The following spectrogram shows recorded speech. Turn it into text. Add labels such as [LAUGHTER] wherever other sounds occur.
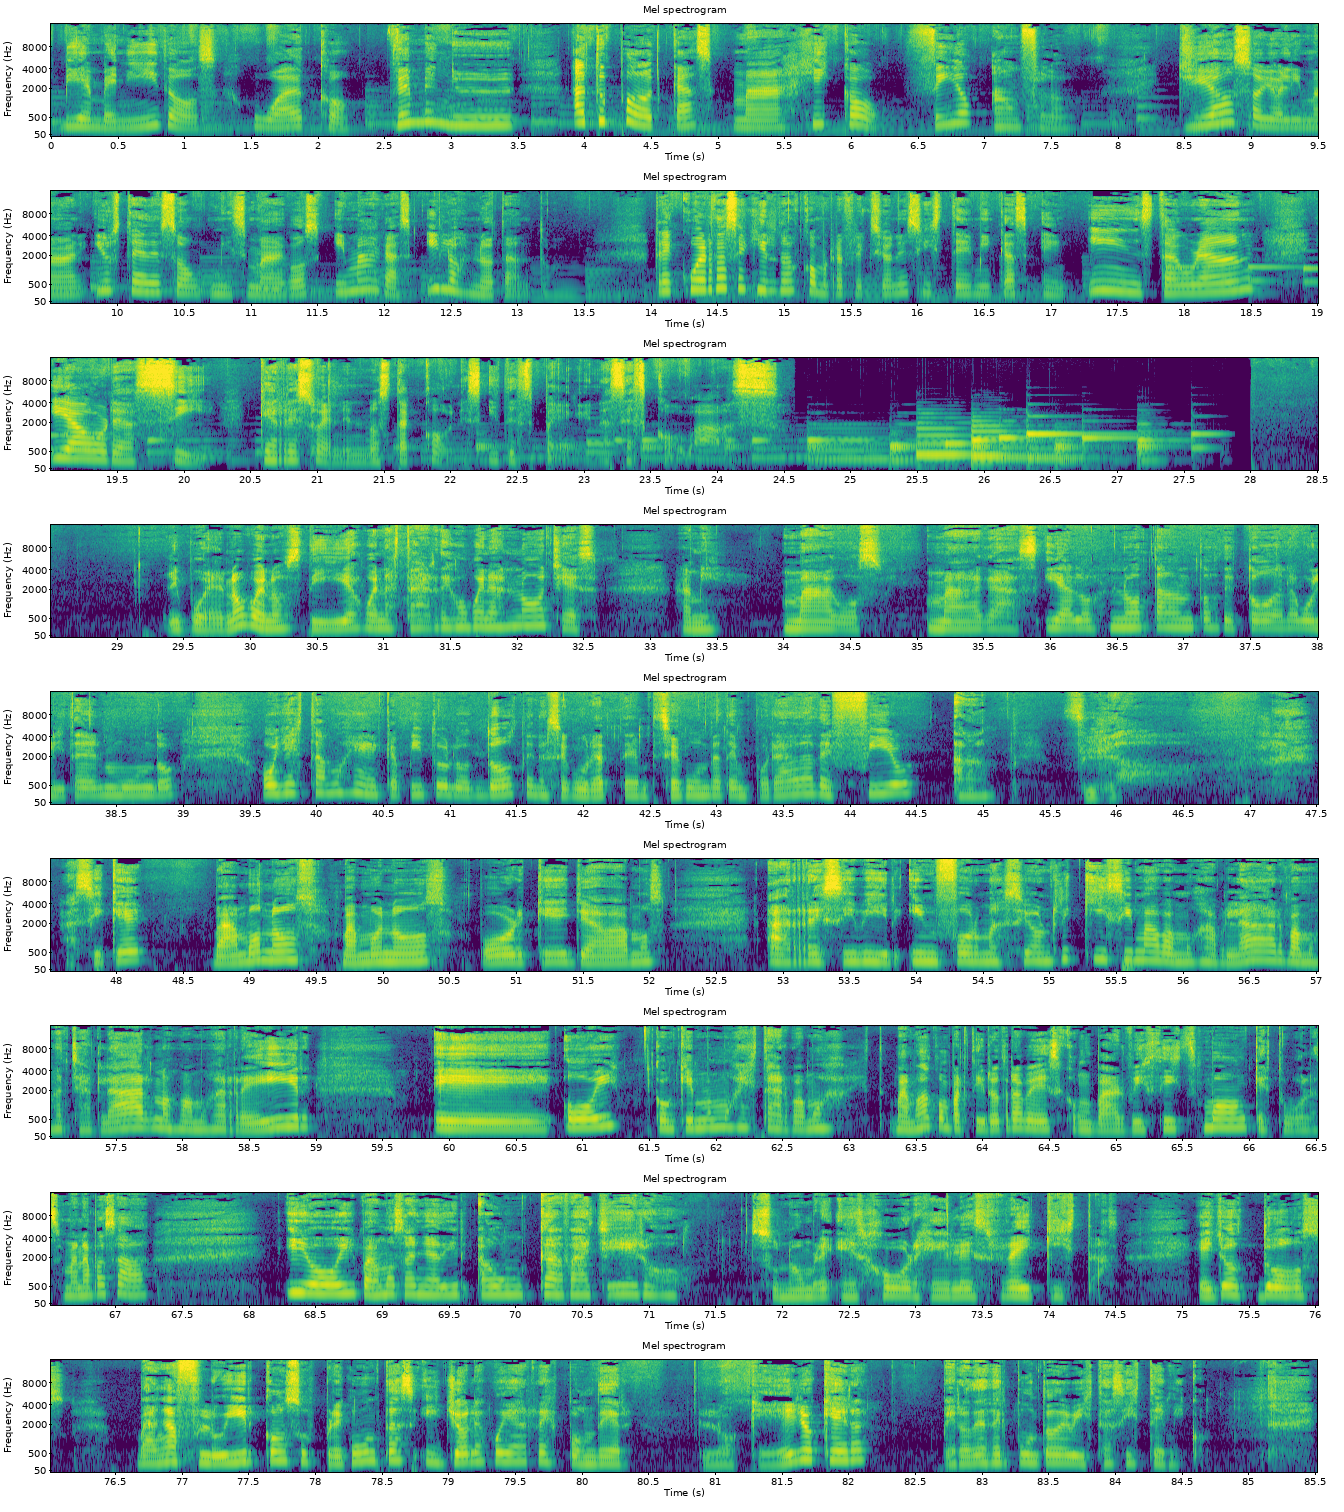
Bienvenidos, welcome, bienvenido a tu podcast mágico, Feel and Flow. Yo soy Olimar y ustedes son mis magos y magas y los no tanto. Recuerda seguirnos como Reflexiones Sistémicas en Instagram y ahora sí, que resuenen los tacones y despeguen las escobas. Y bueno, buenos días, buenas tardes o buenas noches a mis magos, magas y a los no tantos de toda la bolita del mundo. Hoy estamos en el capítulo 2 de la segunda, segunda temporada de Fear and Flow. Así que vámonos, vámonos porque ya vamos a recibir información riquísima, vamos a hablar, vamos a charlar, nos vamos a reír. Eh, hoy, ¿con quién vamos a estar? Vamos, vamos a compartir otra vez con Barbie Sixmon, que estuvo la semana pasada. Y hoy vamos a añadir a un caballero. Su nombre es Jorge, él es reikista. Ellos dos van a fluir con sus preguntas y yo les voy a responder lo que ellos quieran pero desde el punto de vista sistémico.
